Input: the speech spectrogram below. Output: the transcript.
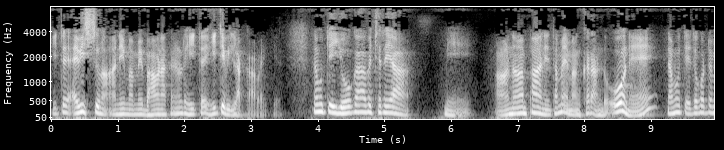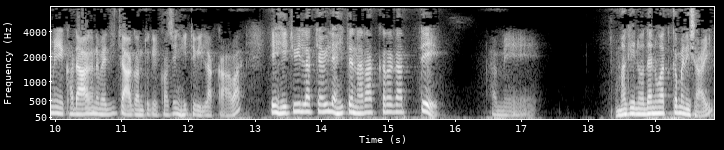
හිත ඇවිස්සුණා. අනේ මම මේ භාවනා කරනකොට හිත හිතවිල්ලක් ආවයි කියලා. නමුත් මේ යෝගාවචරයා මේ ආනාපානේ තමයි මම කරන්න ඕනේ. නමුත් එතකොට මේ කඩාගෙන වැදිච්ච ආගන්තුකෙක් වශයෙන් හිතවිල්ලක් ආවා. ඒ හිතවිල්ලක් ඇවිල්ලා හිත නරක කරගත්තේ මේ මගේ නොදැනුවත්කම නිසායි.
